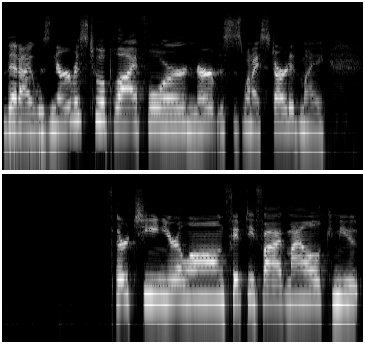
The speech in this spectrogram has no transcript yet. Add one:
that I was nervous to apply for. Nerve. This is when I started my 13 year long, 55 mile commute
